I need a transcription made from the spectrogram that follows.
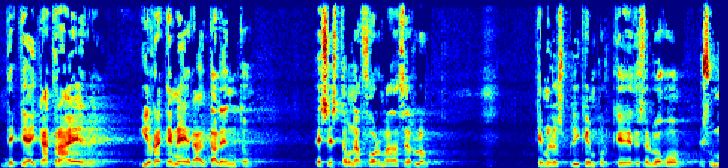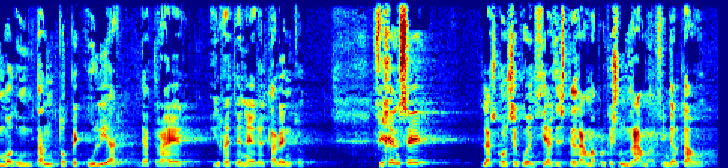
de que hay que atraer y retener al talento. ¿Es esta una forma de hacerlo? Que me lo expliquen, porque desde luego es un modo un tanto peculiar de atraer y retener el talento. Fíjense las consecuencias de este drama, porque es un drama, al fin y al cabo.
